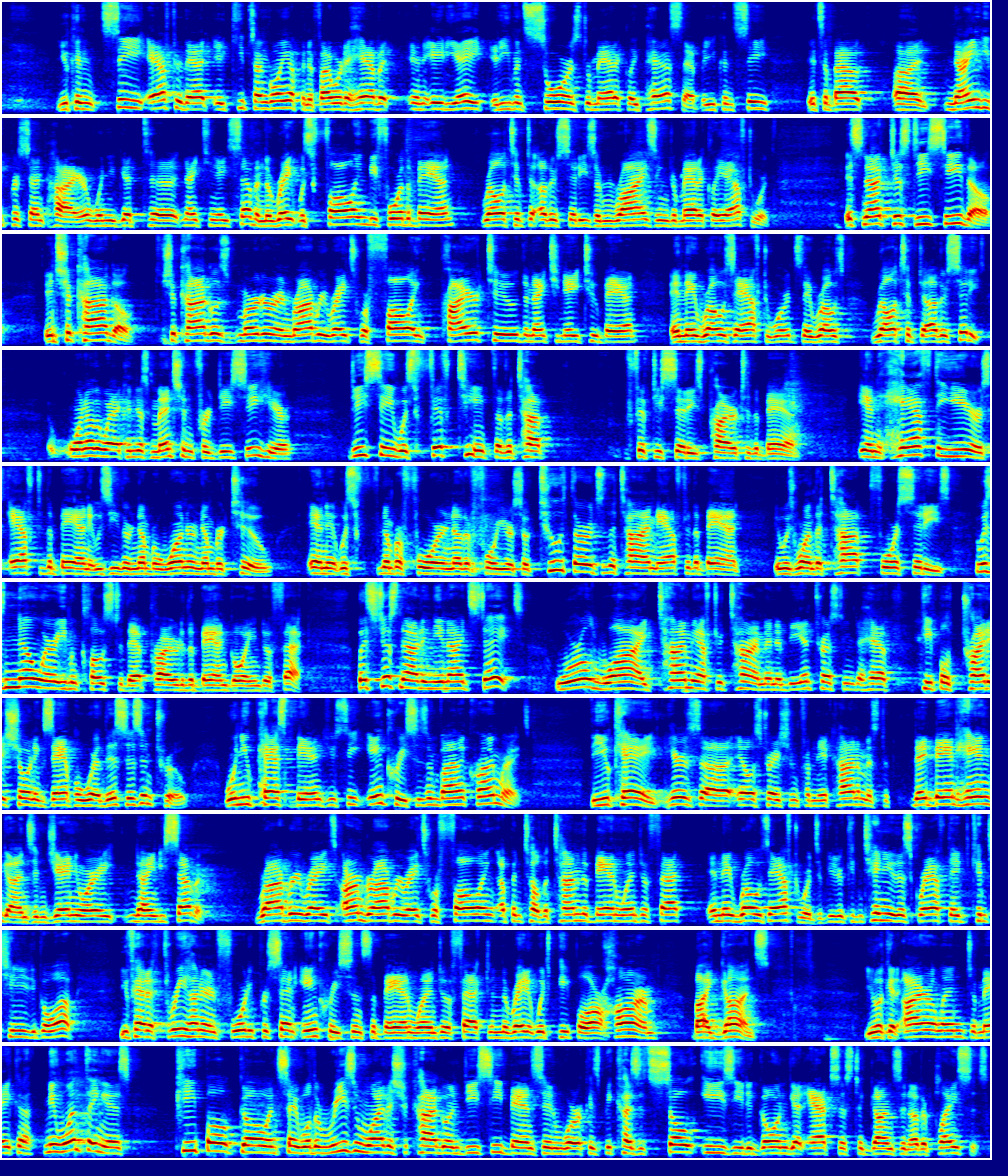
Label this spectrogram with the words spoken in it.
You can see after that, it keeps on going up. And if I were to have it in 88, it even soars dramatically past that. But you can see it's about uh, 90% higher when you get to 1987. The rate was falling before the ban relative to other cities and rising dramatically afterwards. It's not just DC, though. In Chicago, Chicago's murder and robbery rates were falling prior to the 1982 ban, and they rose afterwards. They rose relative to other cities. One other way I can just mention for DC here DC was 15th of the top 50 cities prior to the ban. In half the years after the ban, it was either number one or number two, and it was number four another four years. So, two thirds of the time after the ban, it was one of the top four cities. It was nowhere even close to that prior to the ban going into effect. But it's just not in the United States. Worldwide, time after time, and it'd be interesting to have people try to show an example where this isn't true. When you pass bans, you see increases in violent crime rates. The UK, here's an illustration from The Economist. They banned handguns in January 97. Robbery rates, armed robbery rates were falling up until the time the ban went into effect and they rose afterwards. If you to continue this graph, they'd continue to go up. You've had a 340% increase since the ban went into effect in the rate at which people are harmed by guns. You look at Ireland, Jamaica. I mean, one thing is, people go and say, well, the reason why the Chicago and DC bans didn't work is because it's so easy to go and get access to guns in other places.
